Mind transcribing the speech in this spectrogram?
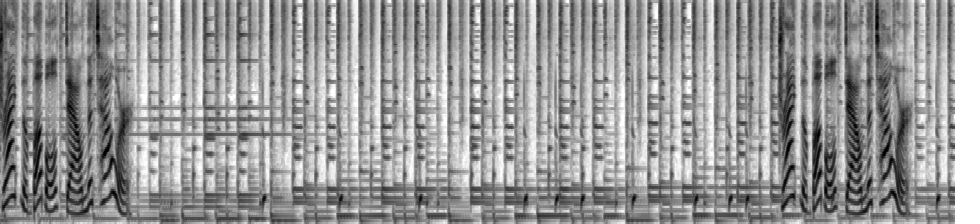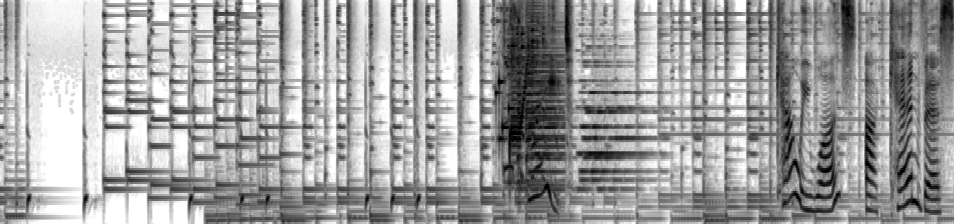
Drag the bubble down the tower. Drag the bubble down the tower. Great! Cowy wants a canvas.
